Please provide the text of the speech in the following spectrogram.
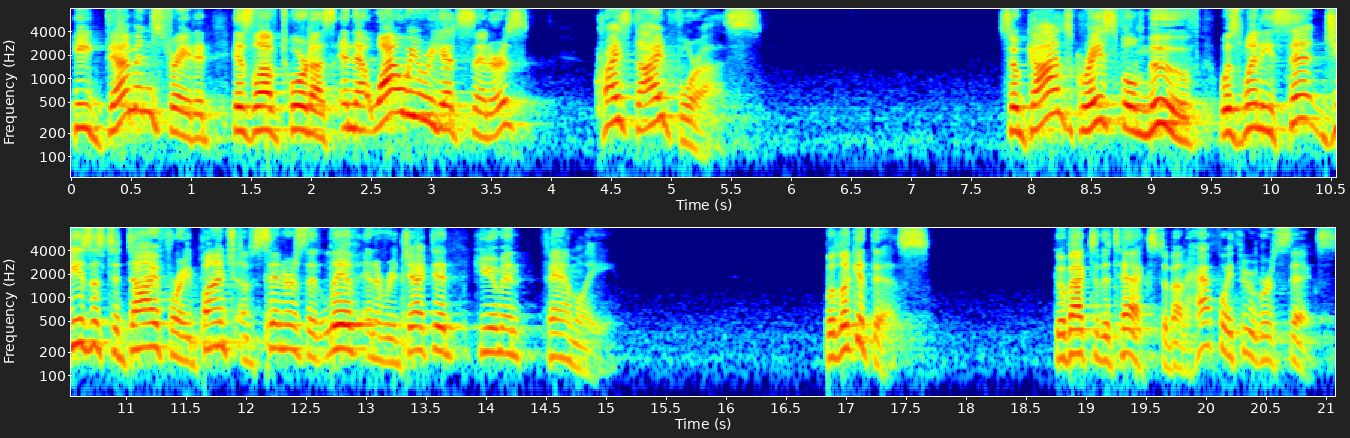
he demonstrated his love toward us, in that while we were yet sinners, Christ died for us. So, God's graceful move was when He sent Jesus to die for a bunch of sinners that live in a rejected human family. But look at this. Go back to the text, about halfway through verse 6.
